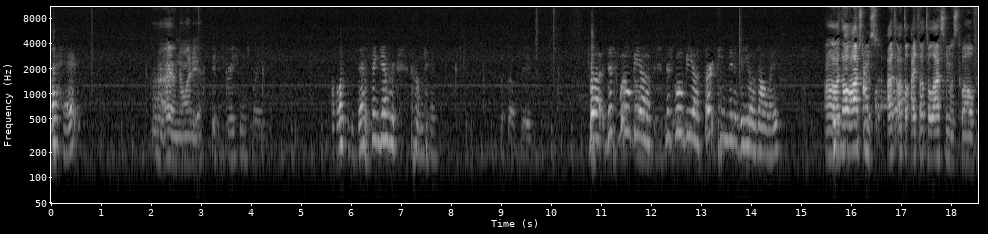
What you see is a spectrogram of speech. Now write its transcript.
The heck? I have no idea. It's Grayson's brain. Oh, that's the best thing ever. I'm. What's up, dude? But this will be a this will be a 13 minute video as always. Oh, I thought last one was I, th- I thought I thought the last one was twelve.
